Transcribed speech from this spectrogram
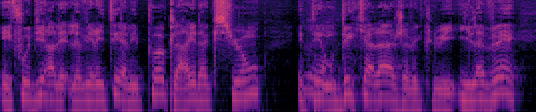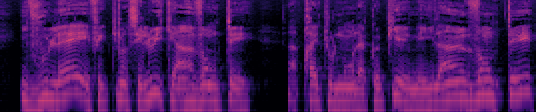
Et il faut dire la vérité, à l'époque, la rédaction était en décalage avec lui. Il avait, il voulait, effectivement, c'est lui qui a inventé. Après, tout le monde a copié, mais il a inventé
